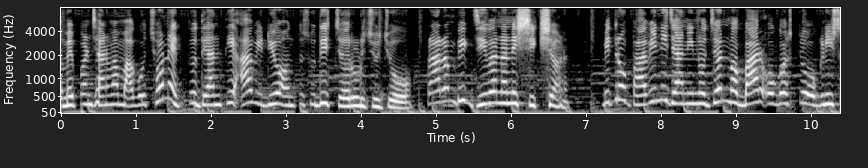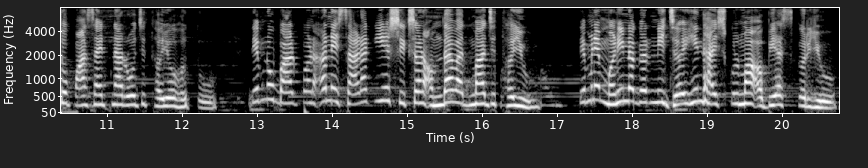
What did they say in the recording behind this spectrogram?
તમે પણ જાણવા માંગો છો ને, તો ધ્યાનથી આ વીડિયો અંત સુધી જરૂર જોજો. પ્રારંભિક જીવન અને શિક્ષણ. મિત્રો, ભાવિની જાનીનો જન્મ બાર ઓગસ્ટ ઓગણીસો પાસઠના રોજ થયો હતો. તેમનું બાળપણ અને શાળાકીય શિક્ષણ અમદાવાદમાં જ થયું. તેમણે મણિનગરની જય હિન્દ હાઈસ્કૂલમાં અભ્યાસ કર્યો.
